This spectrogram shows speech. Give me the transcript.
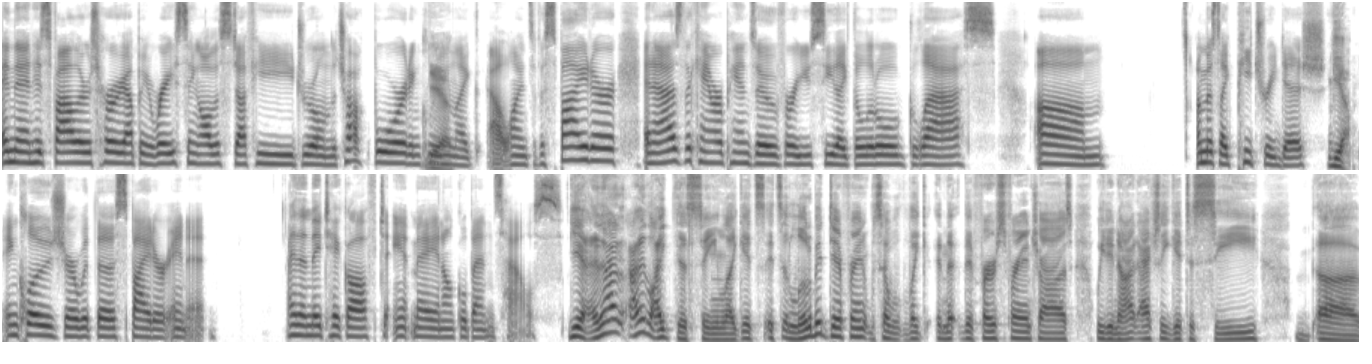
and then his father's hurry up and erasing all the stuff he drew on the chalkboard, including Yeah. like outlines of a spider. And as the camera pans over, you see like the little glass, um, almost like petri dish yeah. enclosure with the spider in it. And then they take off to Aunt May and Uncle Ben's house. Yeah, and I, I like this scene. Like it's it's a little bit different. So like in the, the first franchise, we did not actually get to see uh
